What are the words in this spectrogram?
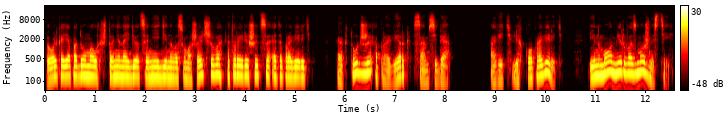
Только я подумал, что не найдется ни единого сумасшедшего, который решится это проверить, как тут же опроверг сам себя. А ведь легко проверить. Инмо – мир возможностей,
